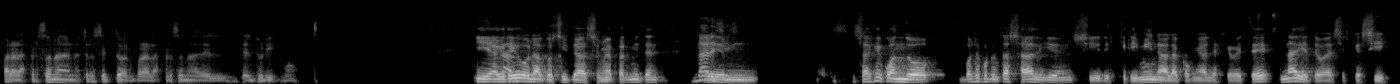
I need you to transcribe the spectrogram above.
para las personas de nuestro sector, para las personas del, turismo. Y agrego una cosita, si me permiten. Em, Sabes que cuando vos le preguntás a alguien si discrimina a la comunidad LGBT, nadie te va a decir que sí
